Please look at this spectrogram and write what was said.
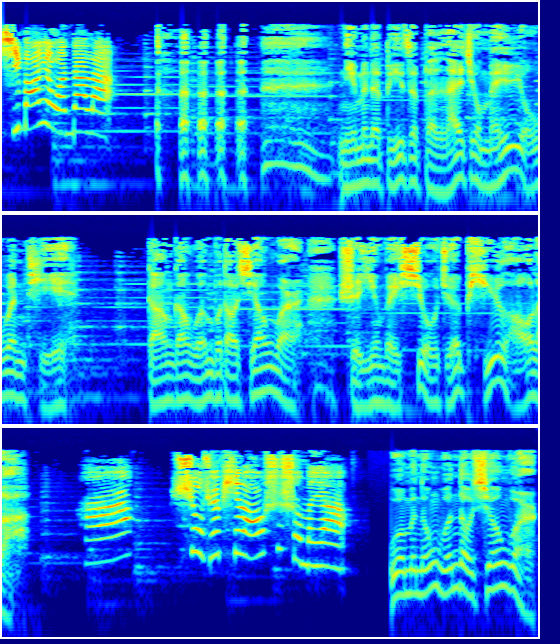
喜宝也闻到啦。哈哈哈哈你们的鼻子本来就没有问题，刚刚闻不到香味儿，是因为嗅觉疲劳了。啊？嗅觉疲劳是什么呀？我们能闻到香味儿，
